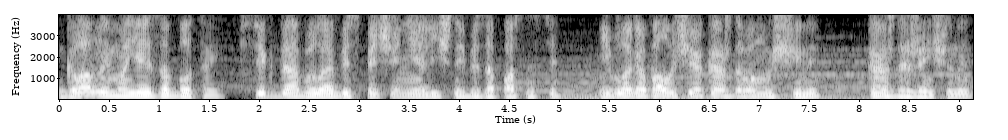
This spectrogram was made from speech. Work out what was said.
Главной моей заботой всегда было обеспечение личной безопасности и благополучия каждого мужчины, каждой женщины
